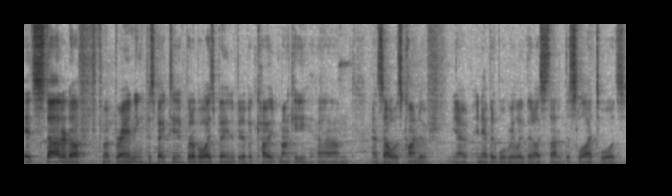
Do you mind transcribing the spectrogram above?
it started off from a branding perspective, but I've always been a bit of a code monkey, um, and so it was kind of you know inevitable really that I started to slide towards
